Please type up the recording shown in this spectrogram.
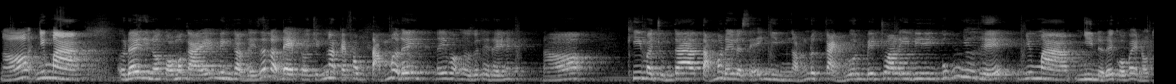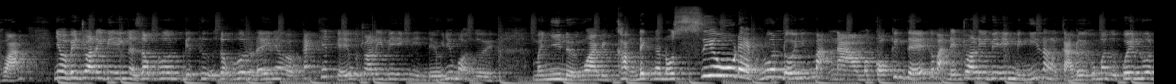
đó nhưng mà ở đây thì nó có một cái mình cảm thấy rất là đẹp đó chính là cái phòng tắm ở đây. Đây mọi người có thể thấy này. Đó khi mà chúng ta tắm ở đây là sẽ nhìn ngắm được cảnh luôn. Bên Jolie Being cũng như thế nhưng mà nhìn ở đây có vẻ nó thoáng. Nhưng mà bên Jolie Being là rộng hơn biệt thự rộng hơn ở đây nha. Và cách thiết kế của Jolie Being thì nếu như mọi người mà nhìn ở ngoài mình khẳng định là nó siêu đẹp luôn. Đối với những bạn nào mà có kinh tế các bạn đến Jolie Being mình nghĩ rằng là cả đời không bao giờ quên luôn.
